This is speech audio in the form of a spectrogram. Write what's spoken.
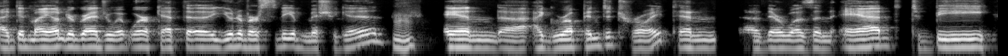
I did my undergraduate work at the University of Michigan, Mhm. and uh, I grew up in Detroit. And uh, there was an ad to be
